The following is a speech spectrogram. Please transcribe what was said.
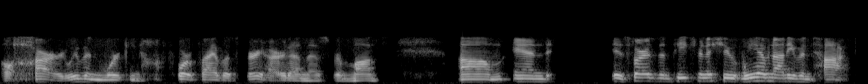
hard. We've been working four or five of us very hard on this for months. Um, and as far as the impeachment issue, we have not even talked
